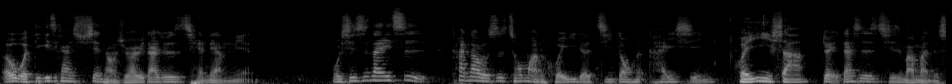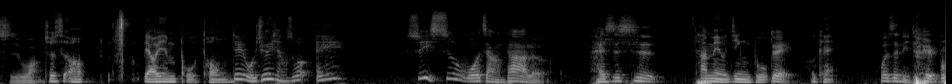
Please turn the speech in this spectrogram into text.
而我第一次看现场的徐怀钰，大概就是前两年。我其实那一次看到的是充满了回忆的激动，很开心。回忆杀。对，但是其实满满的失望，就是哦，表演普通。对，我就会想说，哎，所以是我长大了。还是是他没有进步，对，OK，或是你退步。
